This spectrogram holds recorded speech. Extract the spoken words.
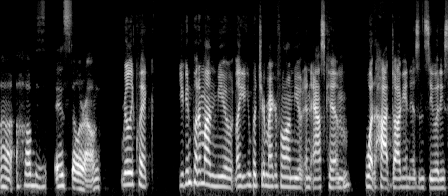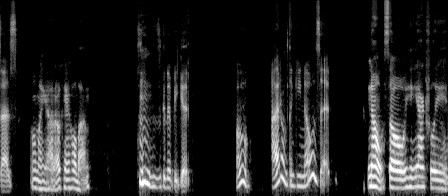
Uh, Hubs is still around. Really quick. You can put him on mute. Like you can put your microphone on mute and ask him what hot dogging is and see what he says. Oh my god. Okay, hold on. this is gonna be good. Oh, I don't think he knows it. No, so he actually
